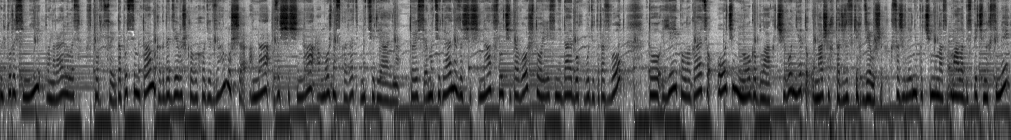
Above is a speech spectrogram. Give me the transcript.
культура семьи понравилась в турции. Допустим там когда девушка выходит замуж, она защищена, а можно сказать, материально. То есть материально защищена в случае того, что если, не дай бог, будет развод, то ей полагается очень много благ, чего нет у наших таджикских девушек. К сожалению, почему у нас мало обеспеченных семей?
